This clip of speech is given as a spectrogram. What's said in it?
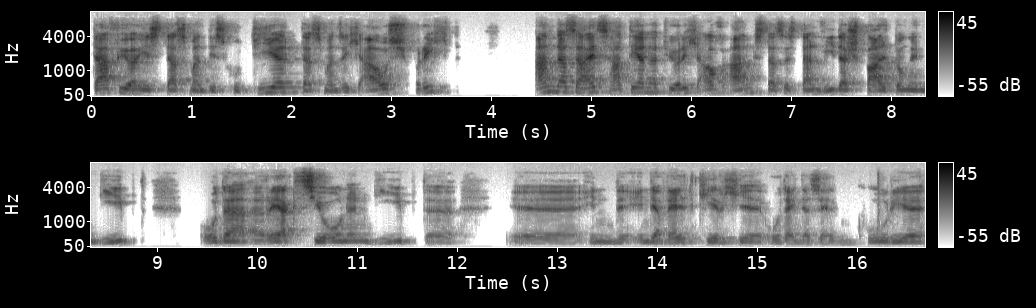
dafür ist, dass man diskutiert, dass man sich ausspricht. Andererseits hat er natürlich auch Angst, dass es dann wieder Spaltungen gibt oder Reaktionen gibt, äh, äh, in, in der Weltkirche oder in derselben Kurie,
